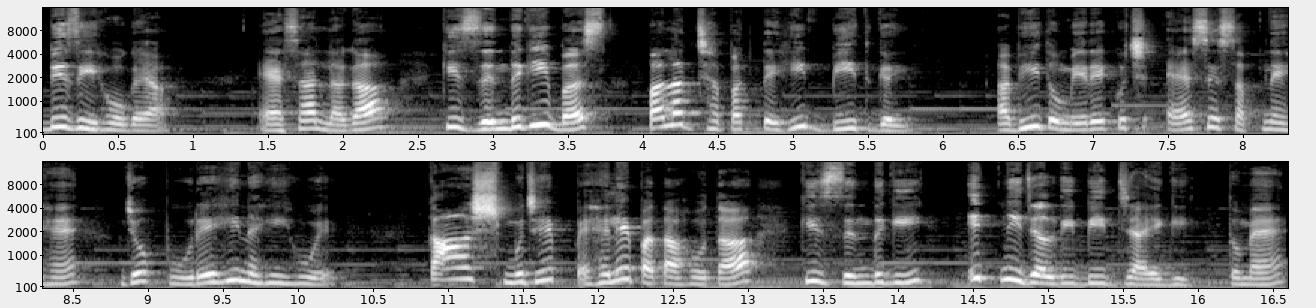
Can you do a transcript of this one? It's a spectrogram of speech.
बिज़ी हो गया। ऐसा लगा कि ज़िंदगी बस पलक झपकते ही बीत गई। अभी तो मेरे कुछ ऐसे सपने हैं जो पूरे ही नहीं हुए। काश मुझे पहले पता होता कि ज़िंदगी इतनी जल्दी बीत जाएगी तो मैं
